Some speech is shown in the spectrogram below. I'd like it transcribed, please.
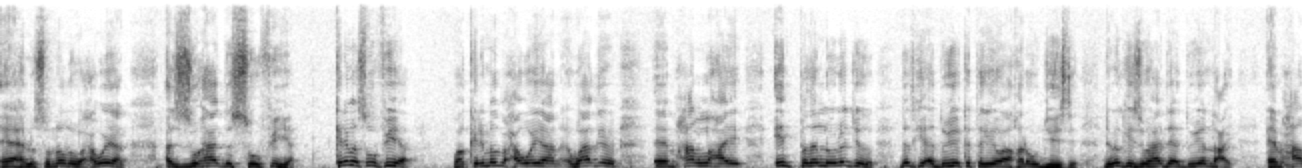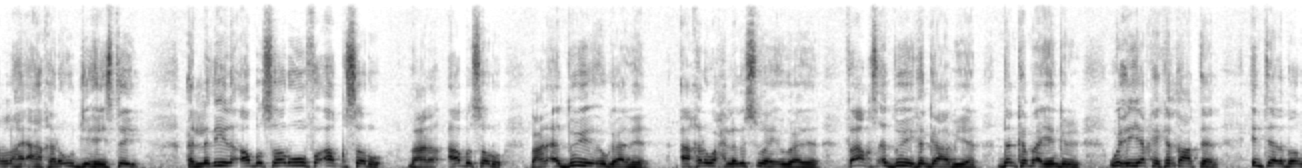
ee ahlu sunnadu waxa weeyaan azuhaad waa kelimad waxa weeyaan waag maxaa lahay in badan loola jeedo dadkii adduunye ka tagay oo aakhare u jihaystay nimankii zuhaada adduunye nacay ee maxaa lahay aakhare u jihaystay aladiina absaruu fa aqsaruu manaa absaruu manaa adduunyay ogaadeen aakhare wax laga sugaya ogaadeen fa aqs adduunyay ka gaabiyeen dan kama ayan gelin. Wixii yarkay ka qaateen inteeda badan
